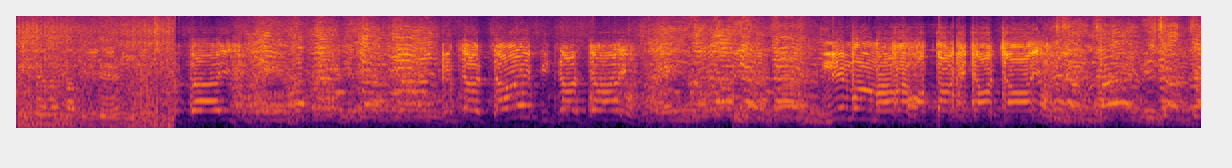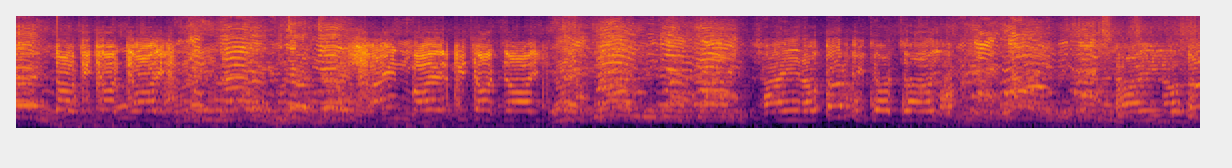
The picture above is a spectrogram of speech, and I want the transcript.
বিচার স্বাধীনতার বিচার চাই। স্বাধীনতা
